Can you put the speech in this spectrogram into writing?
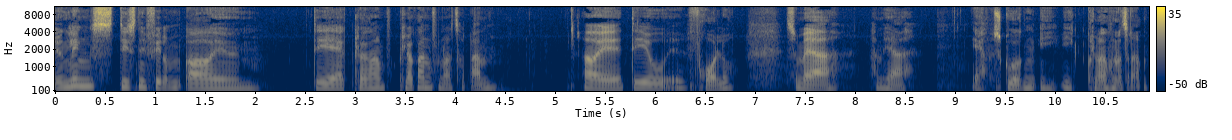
yndlings Disney-film, og øhm, det er Klokkeren, Klokkeren fra Notre Dame. Og øh, det er jo øh, Frollo, som er ham her, ja, skurken i, i Notre Dame.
